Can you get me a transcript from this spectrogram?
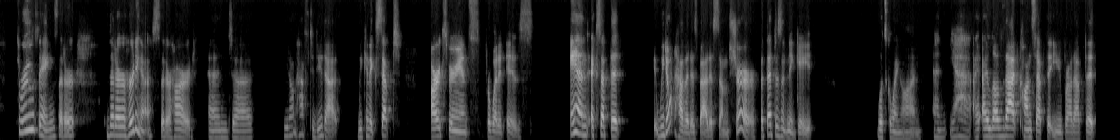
through things that are that are hurting us that are hard. And uh, we don't have to do that. We can accept our experience for what it is and accept that we don't have it as bad as some sure but that doesn't negate what's going on. And yeah I, I love that concept that you brought up that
